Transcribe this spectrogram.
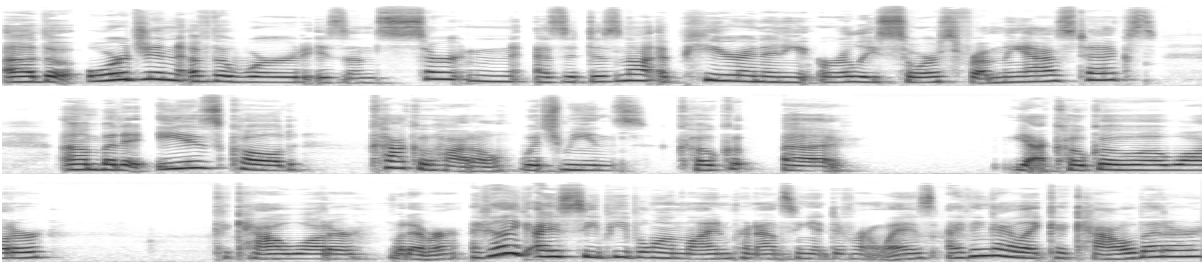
Uh, the origin of the word is uncertain as it does not appear in any early source from the Aztecs, um, but it is called cacahuatl, which means cocoa, uh, yeah, cocoa water, cacao water, whatever. I feel like I see people online pronouncing it different ways. I think I like cacao better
